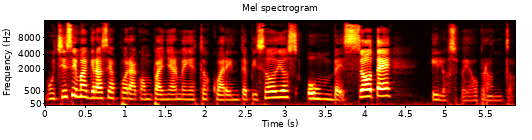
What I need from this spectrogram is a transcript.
Muchísimas gracias por acompañarme en estos 40 episodios. Un besote y los veo pronto.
